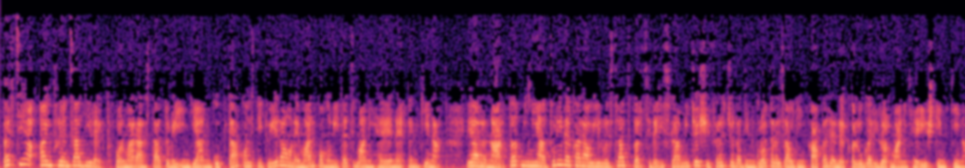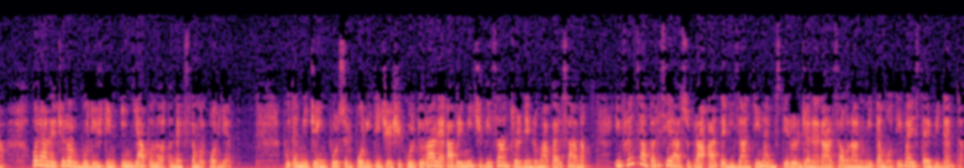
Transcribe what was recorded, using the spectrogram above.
Persia a influențat direct formarea statului indian Gupta, constituirea unei mari comunități maniheene în China, iar în artă, miniaturile care au ilustrat cărțile islamice și frecele din grotele sau din capelele călugărilor maniheiști din China, ori ale celor budiști din India până în extremul Orient. Puternice impulsuri politice și culturale a primit și Bizanțul din lumea persană. Influența Persiei asupra artei bizantine în stilul general sau în anumite motive este evidentă.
